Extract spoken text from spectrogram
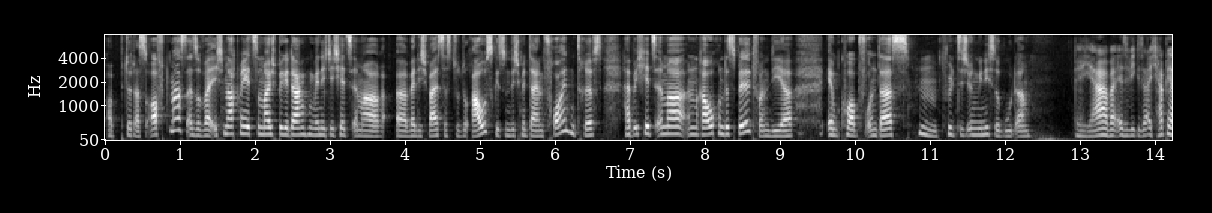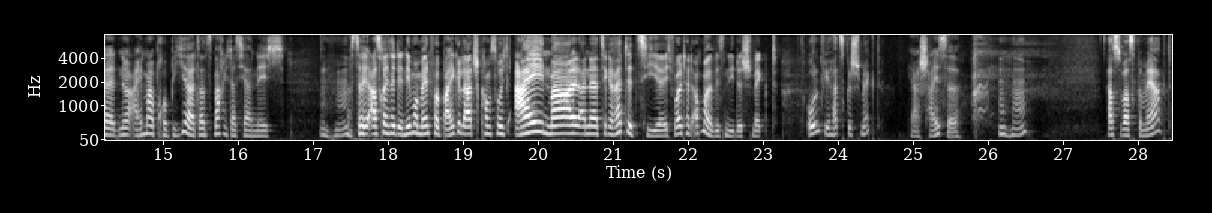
ob du das oft machst? Also, weil ich mache mir jetzt zum Beispiel Gedanken, wenn ich dich jetzt immer, äh, wenn ich weiß, dass du rausgehst und dich mit deinen Freunden triffst, habe ich jetzt immer ein rauchendes Bild von dir im Kopf und das hm, fühlt sich irgendwie nicht so gut an. Ja, aber also wie gesagt, ich habe ja nur einmal probiert, sonst mache ich das ja nicht. Was du ausgerechnet in dem Moment vorbeigelatscht kommst, wo ich einmal an der Zigarette ziehe. Ich wollte halt auch mal wissen, wie das schmeckt. Und wie hat's geschmeckt? Ja, scheiße. Hast du was gemerkt?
